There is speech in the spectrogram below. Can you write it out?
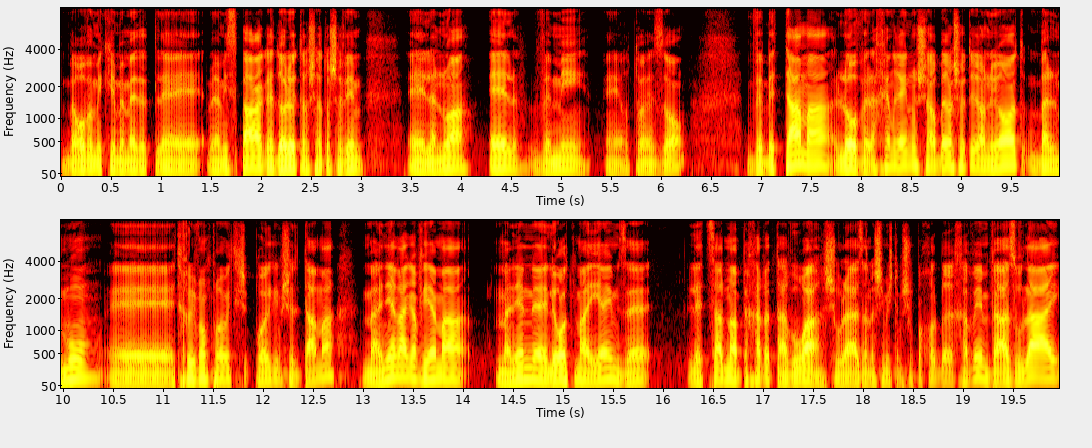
ברוב המקרים באמת, למספר הגדול יותר של התושבים אה, לנוע אל ומאותו אזור. ובתמ"א לא, ולכן ראינו שהרבה רשויות עירוניות בלמו, אה, התחילו לבנות פרויקט, פרויקטים של תמ"א. מעניין אגב, יהיה מה, מעניין אה, לראות מה יהיה עם זה לצד מהפכת התעבורה, שאולי אז אנשים ישתמשו פחות ברכבים, ואז אולי,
